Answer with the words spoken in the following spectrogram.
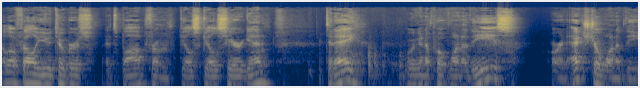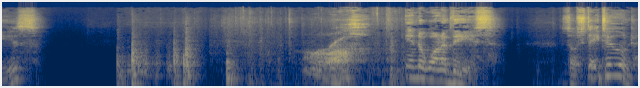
Hello, fellow YouTubers. It's Bob from Gil Skillz here again. Today, we're going to put one of these, or an extra one of these, into one of these. So stay tuned.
